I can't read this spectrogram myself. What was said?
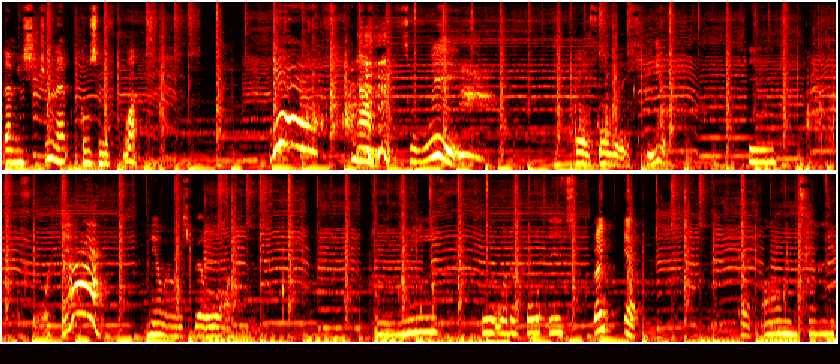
that means Junip goes in the front. Yeah! Now, Twig goes over here. And for here. Hammer was built. And me, where the hole is, right there. Go on the side,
